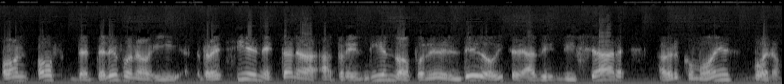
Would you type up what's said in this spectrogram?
on-off del teléfono y recién están aprendiendo a poner el dedo, ¿viste? A deslizar, a ver cómo es. Bueno,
